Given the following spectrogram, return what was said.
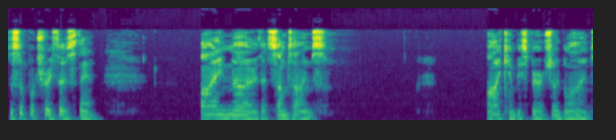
The simple truth is that I know that sometimes I can be spiritually blind.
